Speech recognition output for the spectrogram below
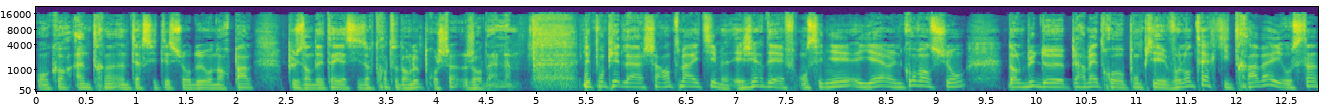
ou encore un train intercité sur deux. On en reparle plus en détail à 6h30 dans le prochain journal. Les pompiers de la Charente-Maritime et GRDF ont signé hier une convention dans le but de permettre aux pompiers volontaires qui travaillent au sein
